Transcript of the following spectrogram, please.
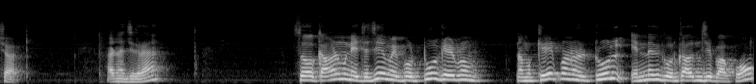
short அப்படின்னு வச்சுக்கிறேன். ஸோ கமெண்ட் பண்ணி வச்சாச்சு. நம்ம இப்போ டூல் கிரியேட் பண்ண நம்ம கிரியேட் பண்ண டூல் என்னதுக்கு ஒர்க் ஆகுதுன்னு சொல்லி பார்ப்போம்.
